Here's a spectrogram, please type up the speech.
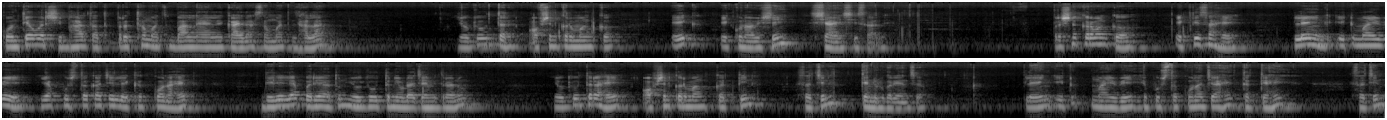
कोणत्या वर्षी भारतात प्रथमच बाल न्यायालय कायदा संमत झाला? योग्य उत्तर ऑप्शन क्रमांक एक एकोणावीसशे शहाऐंशी साली. प्रश्न क्रमांक एकतीस आहे प्लेइंग इट माय वे या पुस्तकाचे लेखक कोण आहेत? दिलेल्या पर्यायातून योग्य उत्तर निवडायचे आहे मित्रांनो. योग्य उत्तर आहे. ऑप्शन क्रमांक तीन सचिन तेंडुलकर यांचं. प्लेइंग इट माय वे हे पुस्तक कोणाचे आहे? तर ते आहे सचिन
